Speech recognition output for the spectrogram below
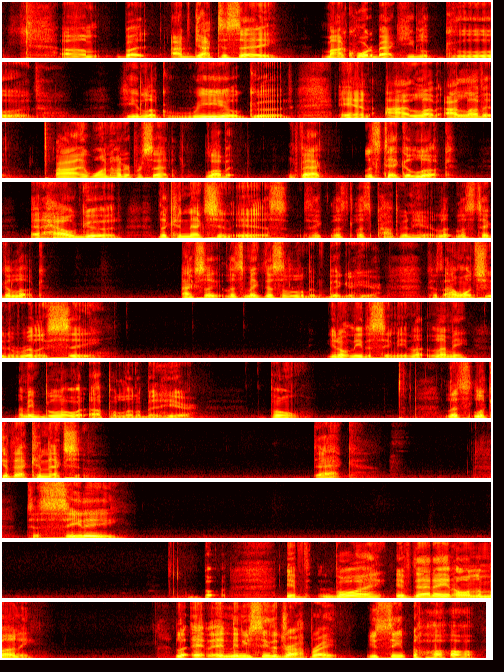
Um, but I've got to say, my quarterback, he looked good. He looked real good. And I love it. I love it. I 100% love it. In fact, let's take a look at how good the connection is. Let's let's pop in here. Let, us take a look. Actually, let's make this a little bit bigger here because I want you to really see. You don't need to see me. Let, let me let me blow it up a little bit here. Boom. Let's look at that connection. Dak to CD. If boy, if that ain't on the money, look, and, and, then you see the drop, right? You see, oh,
